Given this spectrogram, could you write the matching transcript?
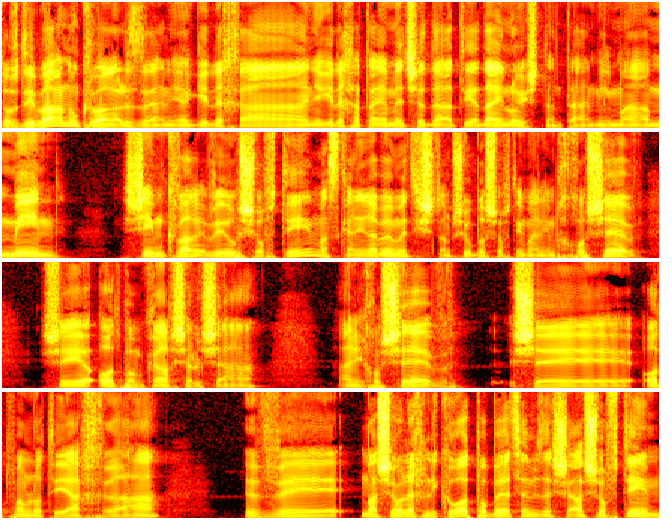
טוב, דיברנו כבר על זה, אני אגיד לך, אני אגיד לך את האמת שדעתי עדיין לא השתנתה. אני מאמין שאם כבר הביאו שופטים, אז כנראה באמת ישתמשו בשופטים. אני חושב שיהיה עוד פעם קרב של שעה, אני חושב שעוד פעם לא תהיה הכרעה, ומה שהולך לקרות פה בעצם זה שהשופטים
